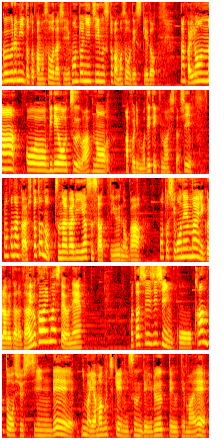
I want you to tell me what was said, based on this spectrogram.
Google Meet とかもそうだし本当に Teams とかもそうですけどなんかいろんなこうビデオ通話のアプリも出てきましたし本当なんか人とのつながりやすさっていうのが本当45年前に比べたらだいぶ変わりましたよね。私自身こう関東出身で今山口県に住んでいるっていう手前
